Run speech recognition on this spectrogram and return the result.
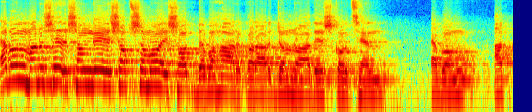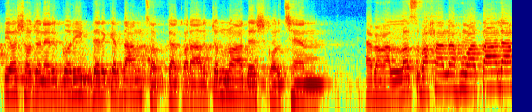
এবং মানুষের সঙ্গে সব সময় সৎ ব্যবহার করার জন্য আদেশ করছেন এবং আত্মীয় স্বজনের গরিবদেরকে দান সৎকা করার জন্য আদেশ করছেন। এবং আল্লাহ তাআলা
